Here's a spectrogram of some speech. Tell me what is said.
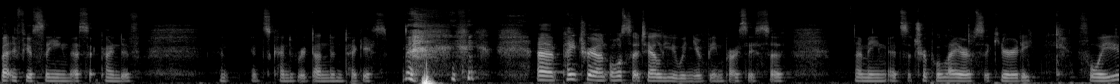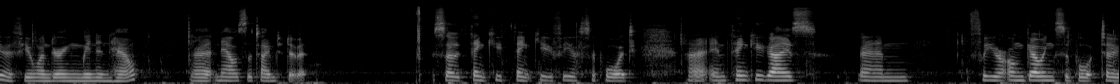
but if you're seeing this, it kind of it's kind of redundant, I guess. uh, Patreon also tell you when you've been processed, so I mean it's a triple layer of security for you if you're wondering when and how. Uh, now's the time to do it. So thank you, thank you for your support, uh, and thank you guys um, for your ongoing support too.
